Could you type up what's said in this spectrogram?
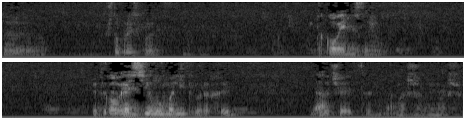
э, что происходит. Такого я не слышал. Это Такого такая сила у молитвы Рахель, да. получается, да. Машу, да. Машу.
